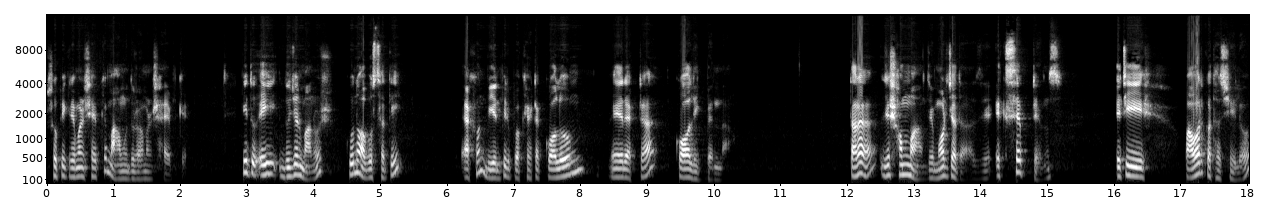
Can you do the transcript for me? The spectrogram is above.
শফিক রেহমান সাহেবকে, মাহমুদুর রহমান সাহেবকে। কিন্তু এই দুজন মানুষ কোনো অবস্থাতেই এখন বিএনপির পক্ষে একটা কলম এর একটা ক লিখবেন না। তারা যে সম্মান, যে মর্যাদা, যে অ্যাকসেপ্টেন্স এটি পাওয়ার কথা ছিল,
